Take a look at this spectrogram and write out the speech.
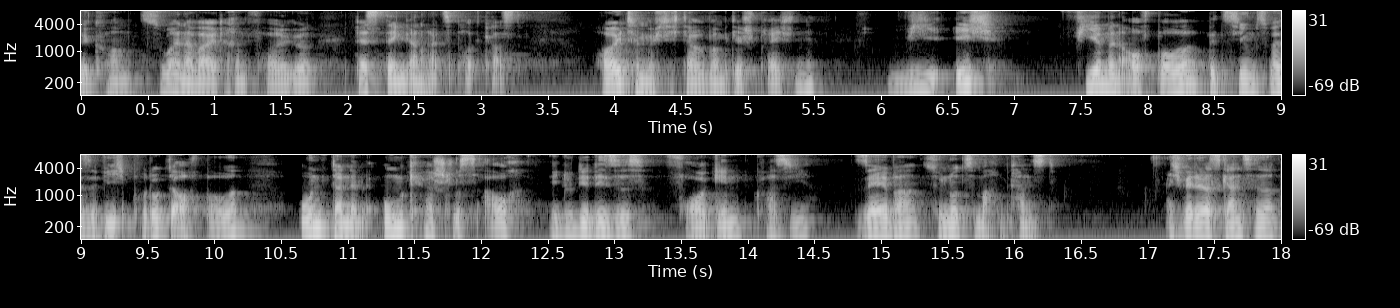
willkommen zu einer weiteren Folge des Denkanreiz Podcast. Heute möchte ich darüber mit dir sprechen, wie ich Firmen aufbaue, beziehungsweise wie ich Produkte aufbaue und dann im Umkehrschluss auch, wie du dir dieses Vorgehen quasi selber zunutze machen kannst. Ich werde das Ganze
